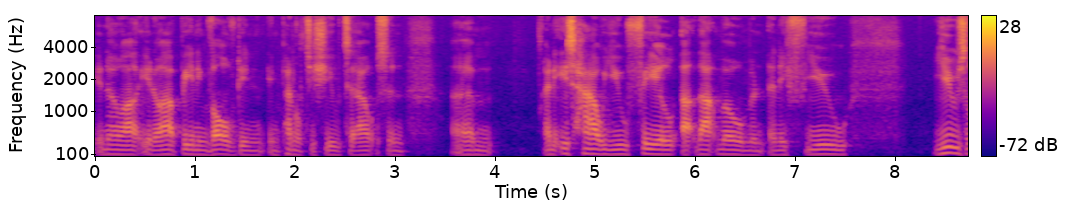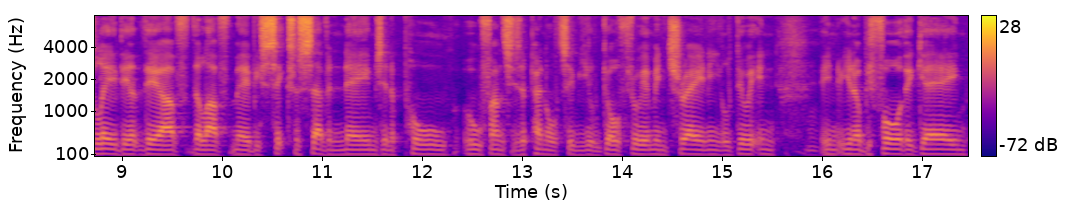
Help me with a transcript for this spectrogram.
You know, I, you know, I've been involved in, in penalty shootouts, and um, and it is how you feel at that moment. And if you usually they, they have they'll have maybe six or seven names in a pool. Who fancies a penalty? You'll go through him in training. You'll do it in in you know before the game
